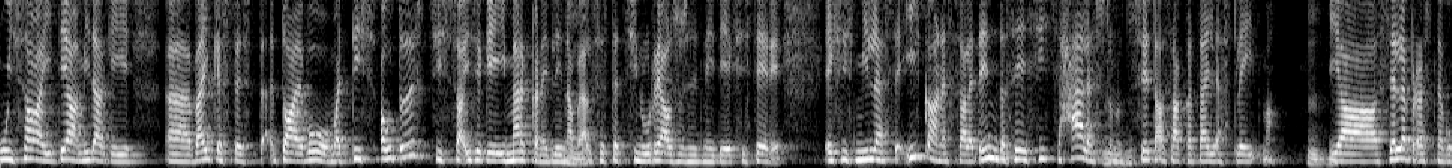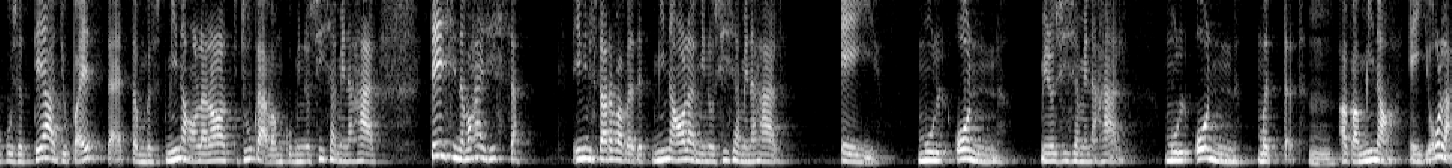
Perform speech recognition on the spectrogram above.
kui sa ei tea midagi äh, väikestest Daewoo Matisse autodest, siis sa isegi ei märka neid linna peal mm., sest et sinu reaalsuses neid ei eksisteeri. ehk siis millesse iganes sa oled enda sees sisse häälestunud mm, -hmm. seda sa hakkad väljast leidma Mm -hmm. ja sellepärast nagu, kui sa tead juba ette, et umbes mina olen alati tugevam kui minu sisemine hääl, tee sinna vahe sisse. inimesed arvavad, et mina olen minu sisemine hääl. ei, mul on minu sisemine hääl, mul on mõtted mm, -hmm. aga mina ei ole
